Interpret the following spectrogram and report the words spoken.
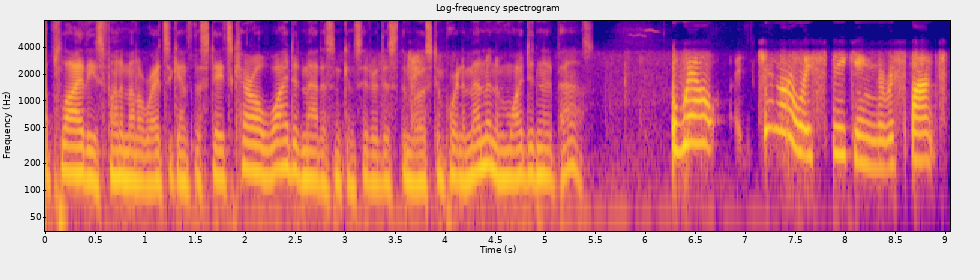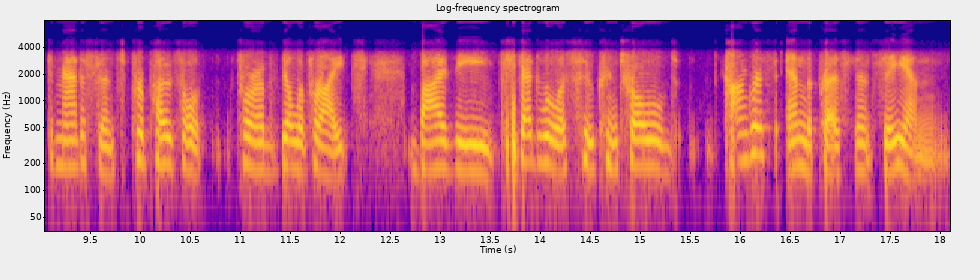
apply these fundamental rights against the states. Carol, why did Madison consider this the most important amendment and why didn't it pass? Well, generally speaking, the response to Madison's proposal for a Bill of Rights by the Federalists who controlled Congress and the presidency, and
